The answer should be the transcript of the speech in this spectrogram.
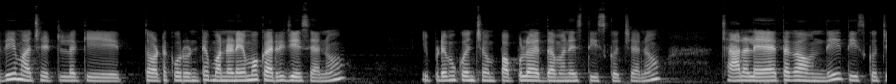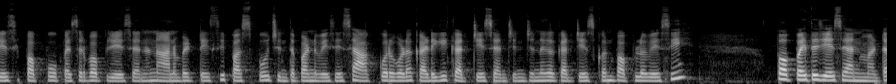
ఇది. మా చెట్లకి తోటకూర ఉంటే మొన్ననేమో కర్రీ చేశాను. ఇప్పుడేమో కొంచెం పప్పులో వేద్దామనేసి తీసుకొచ్చాను. చాలా లేతగా ఉంది. తీసుకొచ్చేసి పప్పు పెసరపప్పు చేశాను. నానబెట్టేసి పసుపు చింతపండు వేసేసి ఆకుకూర కూడా కడిగి కట్ చేశాను. చిన్న చిన్నగా కట్ చేసుకొని పప్పులో వేసి పప్పు అయితే చేశాను అనమాట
